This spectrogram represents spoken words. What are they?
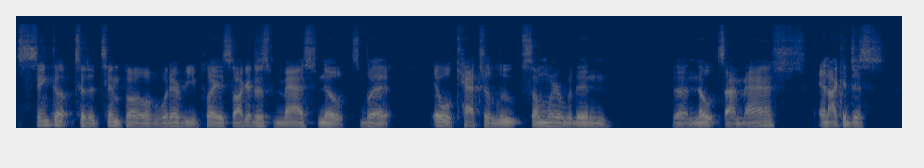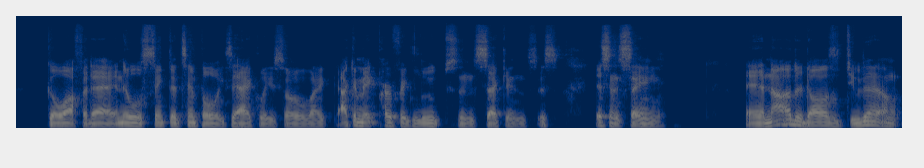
sync up to the tempo of whatever you play. So I could just mash notes, but it will catch a loop somewhere within the notes I mashed, and I could just go off of that, and it will sync the tempo exactly. So like I can make perfect loops in seconds. It's it's insane, and not other DAWs do that. I don't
